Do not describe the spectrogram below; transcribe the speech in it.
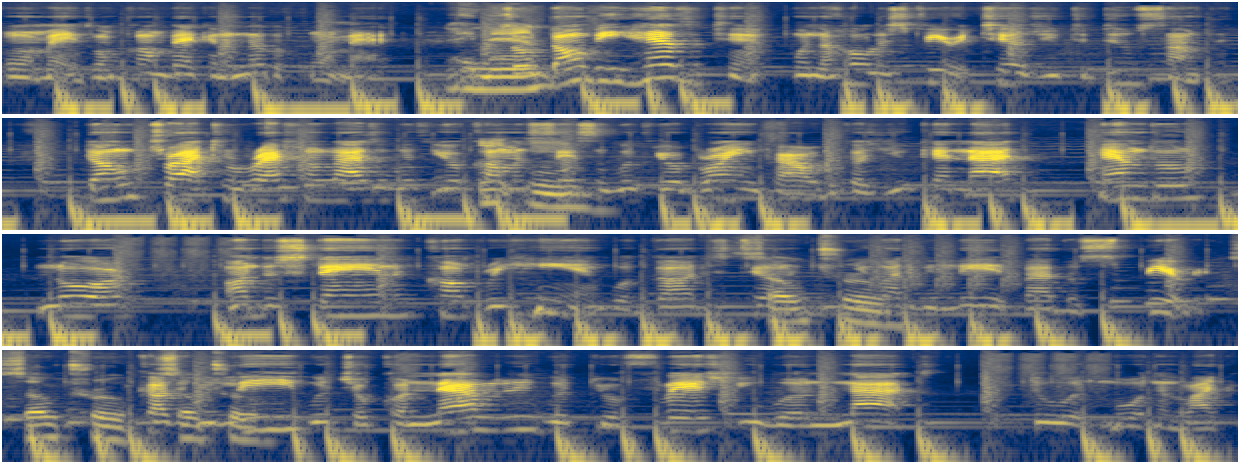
format, it's going to come back in another format. Amen. So don't be hesitant when the Holy Spirit tells you to do something. Don't try to rationalize it with your common mm sense and with your brain power because you cannot handle nor understand, comprehend what God is telling so you. You're going to be led by the Spirit. So true. Because so if you true. lead with your carnality, with your flesh, you will not do it more than likely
